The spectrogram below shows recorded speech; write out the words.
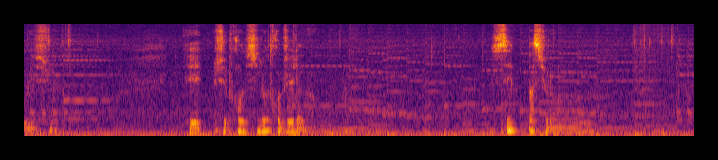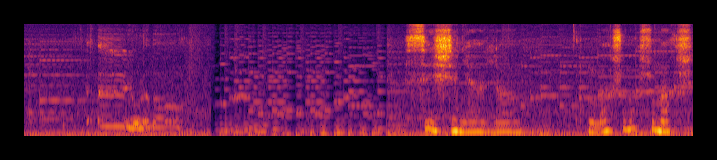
Oui, sûr. Et je vais prendre aussi l'autre objet là-bas. C'est passionnant. Allons là-bas. C'est génial. On marche, on marche, on marche.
